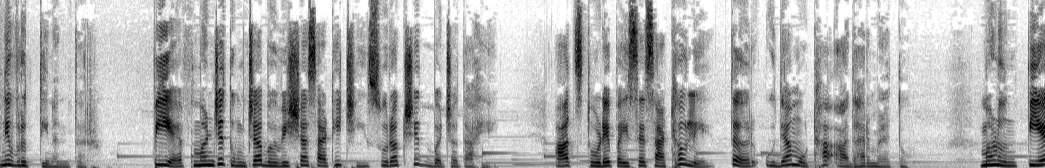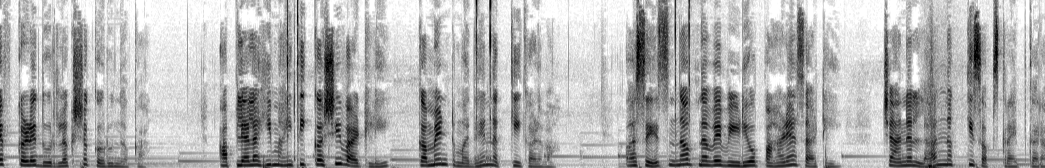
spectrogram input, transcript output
निवृत्तीनंतर. पी एफ म्हणजे तुमच्या भविष्यासाठीची सुरक्षित बचत आहे. आज थोडे पैसे साठवले तर उद्या मोठा आधार मिळतो. म्हणून पी एफकडे दुर्लक्ष करू नका. आपल्याला ही माहिती कशी वाटली कमेंटमध्ये नक्की कळवा. असेच नवनवे व्हिडिओ पाहण्यासाठी चॅनलला नक्की सबस्क्राईब करा.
